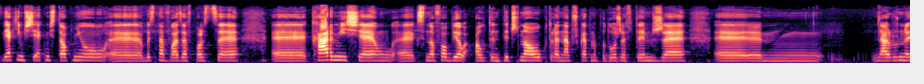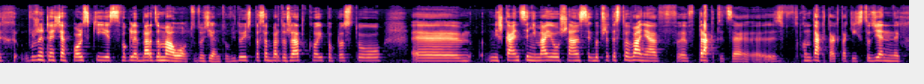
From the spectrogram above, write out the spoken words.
w jakimś, jakimś stopniu e, obecna władza w Polsce karmi się ksenofobią autentyczną, która na przykład ma podłoże w tym, że na różnych, w różnych częściach Polski jest w ogóle bardzo mało cudzoziemców. Widuje się to sobie bardzo rzadko i po prostu mieszkańcy nie mają szansy jakby przetestowania w, w praktyce, e, w kontaktach takich codziennych,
